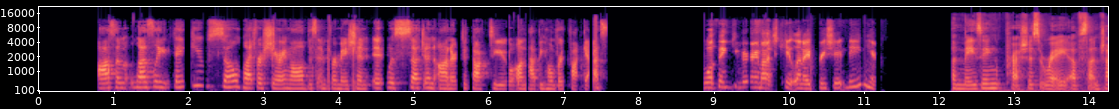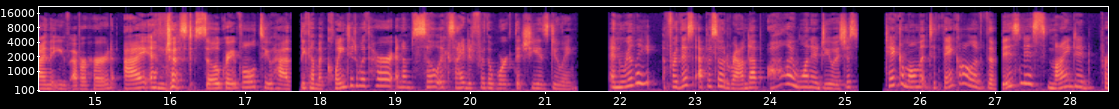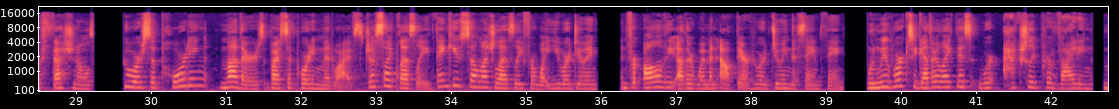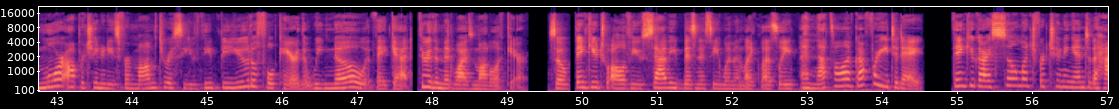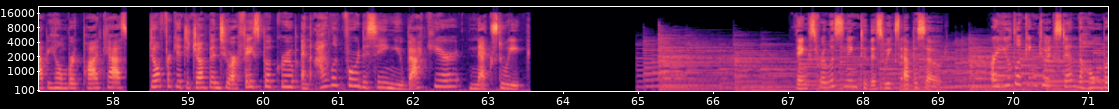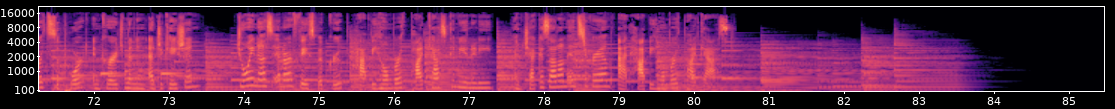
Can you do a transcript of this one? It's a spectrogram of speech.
Awesome. Leslie, thank you so much for sharing all of this information. It was such an honor to talk to you on Happy Home Birth podcast. Well, thank you very much, Caitlin. I appreciate being here. Amazing, precious ray of sunshine that you've ever heard. I am just so grateful to have become acquainted with her, and I'm so excited for the work that she is doing. And really, for this episode roundup, all I want to do is just take a moment to thank all of the business minded professionals who are supporting mothers by supporting midwives, just like Leslie. Thank you so much, Leslie, for what you are doing and for all of the other women out there who are doing the same thing. When we work together like this, we're actually providing more opportunities for mom to receive the beautiful care that we know they get through the midwives model of care. So, thank you to all of you savvy, businessy women like Leslie. And that's all I've got for you today. Thank you guys so much for tuning in to the Happy Home Birth podcast. Don't forget to jump into our Facebook group, and I look forward to seeing you back here next week. Thanks for listening to this week's episode. Are you looking to extend the home birth support, encouragement, and education? Join us in our Facebook group, Happy Home Birth Podcast Community, and check us out on Instagram at Happy Home Birth Podcast.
